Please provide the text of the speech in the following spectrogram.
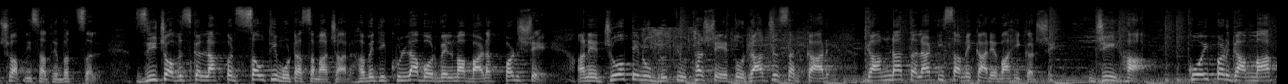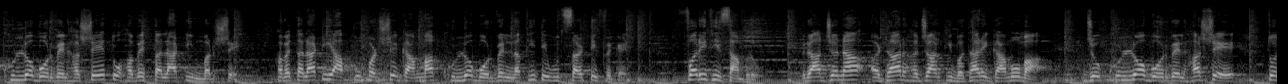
છું આપની સાથે વત્સલ. ઝી ચોવીસ કલાક પર સૌથી મોટા સમાચાર. હવેથી ખુલ્લા બોરવેલમાં બાળક પડશે અને જો તેનું મૃત્યુ થશે તો રાજ્ય સરકાર ગામના તલાટી સામે કાર્યવાહી કરશે. જી હા, કોઈ પણ ગામમાં ખુલ્લો બોરવેલ હશે તો હવે તલાટી મરશે. હવે તલાટી આપવું પડશે ગામમાં ખુલ્લો બોરવેલ નથી તેવું સર્ટિફિકેટ ફરીથી સાંભળો. રાજ્યના અઢાર હજારથી વધારે ગામોમાં જો ખુલ્લો બોરવેલ હશે તો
